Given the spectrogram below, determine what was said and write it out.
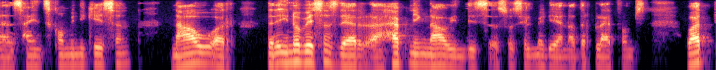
uh, science communication now or the innovations that are uh, happening now in this social media and other platforms? What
